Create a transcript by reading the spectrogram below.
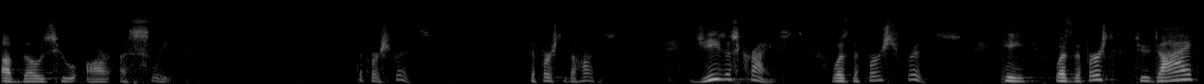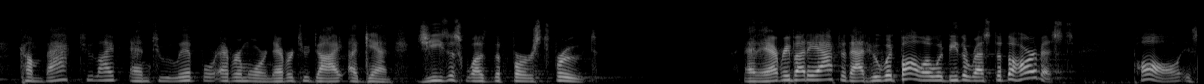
of those who are asleep. The first fruits. The first of the harvest. Jesus Christ was the first fruits. He was the first to die, come back to life, and to live forevermore, never to die again. Jesus was the first fruit. And everybody after that who would follow would be the rest of the harvest. Paul is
